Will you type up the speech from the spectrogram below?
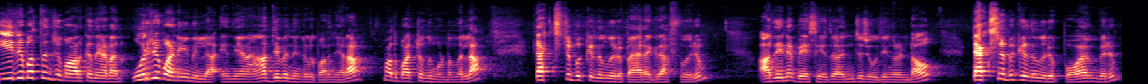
ഇരുപത്തഞ്ച് മാർക്ക് നേടാൻ ഒരു പണിയുമില്ല എന്ന് ഞാൻ ആദ്യമേ നിങ്ങൾ പറഞ്ഞുതരാം. അത് മറ്റൊന്നും കൊണ്ടൊന്നല്ല. ടെക്സ്റ്റ് ബുക്കിൽ നിന്നൊരു പാരഗ്രാഫ് വരും. അതിനെ ബേസ് ചെയ്ത് അഞ്ച് ചോദ്യങ്ങളുണ്ടാവും. ടെക്സ്റ്റ് ബുക്കിൽ നിന്നൊരു പോയം വരും.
